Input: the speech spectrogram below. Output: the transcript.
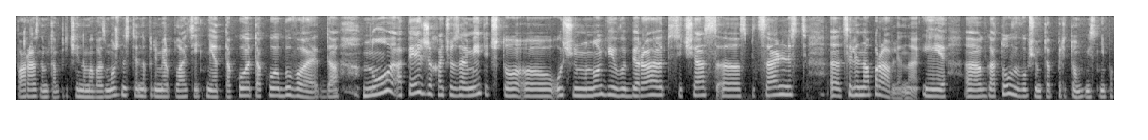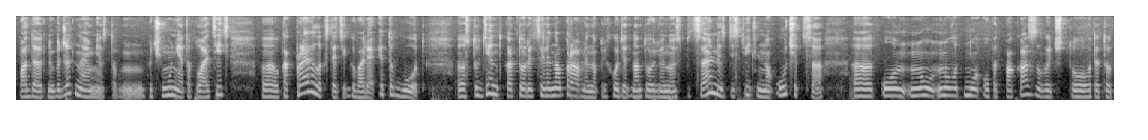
по разным там причинам и возможностям, например, платить нет. Такое, такое бывает, да. Но, опять же, хочу заметить, что э, очень многие выбирают сейчас э, специальность целенаправленно и готовы, в общем-то, при том, если не попадают на бюджетное место, почему нет оплатить? Как правило, кстати говоря, это год. Студент, который целенаправленно приходит на ту или иную специальность, действительно учится, э, он, ну, ну вот мой опыт показывает, что вот этот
